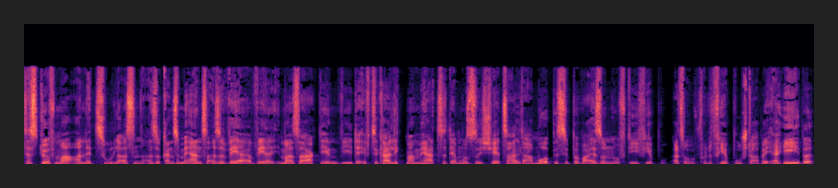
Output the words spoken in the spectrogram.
Das dürfen wir auch nicht zulassen. Also ganz im Ernst. Also wer, wer immer sagt irgendwie, der FCK liegt mal am Herzen, der muss sich jetzt halt da nur ein bisschen beweisen auf die vier, also von den vier Buchstaben erhebe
